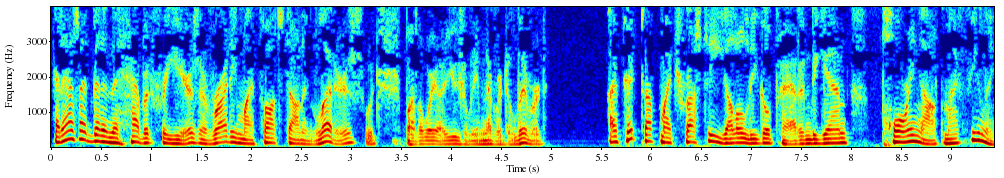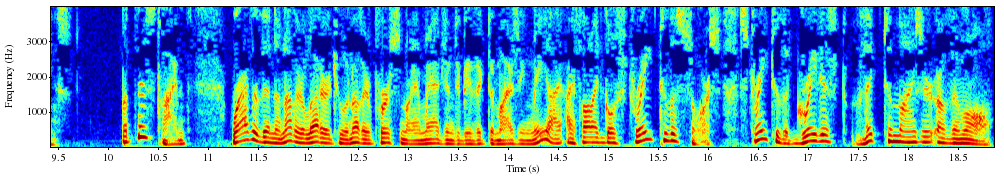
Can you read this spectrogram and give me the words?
And as I'd been in the habit for years of writing my thoughts down in letters, which, by the way, I usually never delivered, I picked up my trusty yellow legal pad and began pouring out my feelings. But this time, rather than another letter to another person I imagined to be victimizing me, I, I thought I'd go straight to the source, straight to the greatest victimizer of them all.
